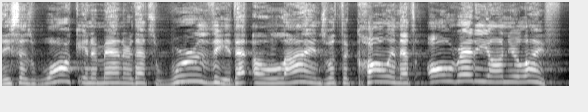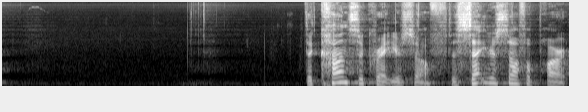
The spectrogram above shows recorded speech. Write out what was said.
And he says, walk in a manner that's worthy, that aligns with the calling that's already on your life. To consecrate yourself, to set yourself apart.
